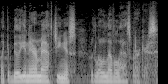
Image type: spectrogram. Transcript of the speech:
like a billionaire math genius with low level Asperger's.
